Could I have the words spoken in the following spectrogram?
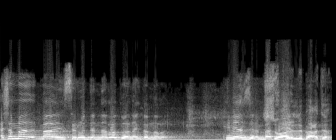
عشان ما ما يصير ودنا نرد ولا نقدر نرد. كن ينزل بس السؤال كذا. اللي بعده.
